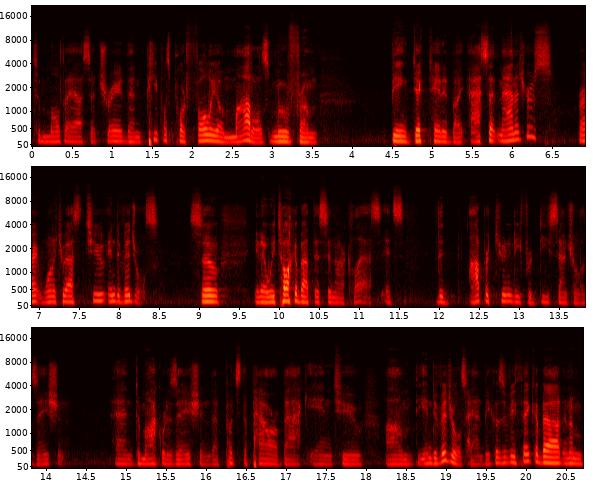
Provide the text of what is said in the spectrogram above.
to multi-asset trade, then people's portfolio models move from being dictated by asset managers, right, one or two assets, to individuals. So, you know, we talk about this in our class. It's the opportunity for decentralization and democratization that puts the power back into um, the individual's hand. Because if you think about, and I'm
